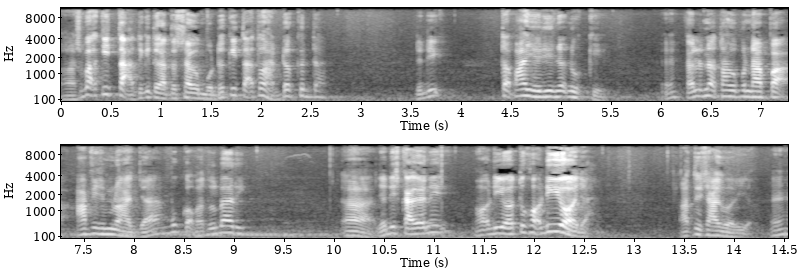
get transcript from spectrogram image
Ha, sebab kita tu kita kata secara mudah kita tu ada kedai. Jadi tak payah dia nak nukil. Eh, kalau nak tahu pendapat Hafiz Ibnu Hajar, buka Fathul Bari. Ha, jadi sekarang ni hak dia tu hak dia aja. Ha, tu cara dia, eh.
